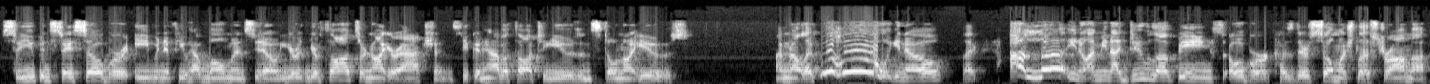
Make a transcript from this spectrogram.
So you can stay sober even if you have moments. You know, your your thoughts are not your actions. You can have a thought to use and still not use. I'm not like woohoo, you know, like I love, you know, I mean, I do love being sober because there's so much less drama.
